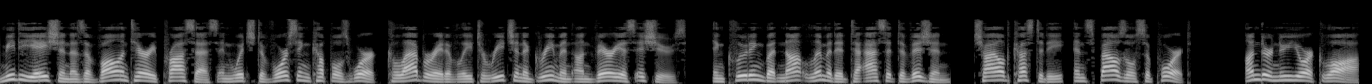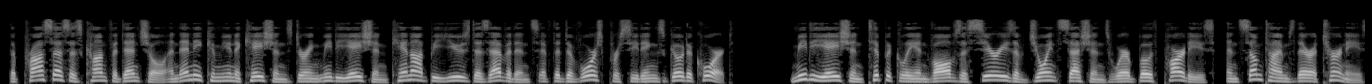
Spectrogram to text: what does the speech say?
Mediation is a voluntary process in which divorcing couples work collaboratively to reach an agreement on various issues, including but not limited to asset division, child custody, and spousal support. Under New York law, the process is confidential and any communications during mediation cannot be used as evidence if the divorce proceedings go to court. Mediation typically involves a series of joint sessions where both parties, and sometimes their attorneys,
